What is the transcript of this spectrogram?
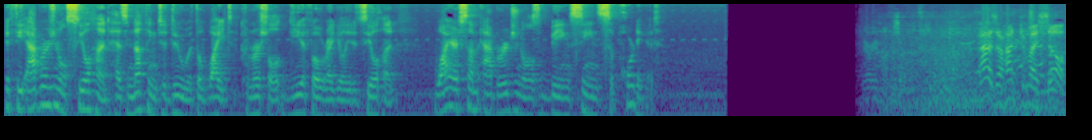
If the Aboriginal seal hunt has nothing to do with the white commercial DFO regulated seal hunt, why are some Aboriginals being seen supporting it? As a hunter myself,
